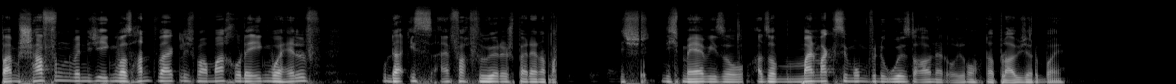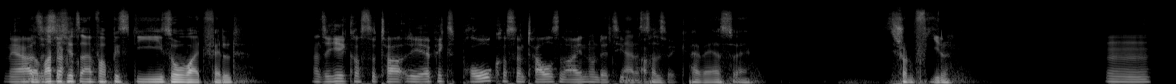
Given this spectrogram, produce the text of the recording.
beim Schaffen, wenn ich irgendwas handwerklich mal mache oder irgendwo helfe. Und da ist einfach früher oder später noch nicht, nicht mehr wie so. Also mein Maximum für eine Uhr ist 300 Euro. Da bleibe ich ja dabei. Ja, da also, ich warte ich sag, jetzt einfach, bis die so weit fällt. also hier kostet die Epics Pro kostet 1187. Ja, das ist halt pervers, ey. Ist schon viel. Mhm.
